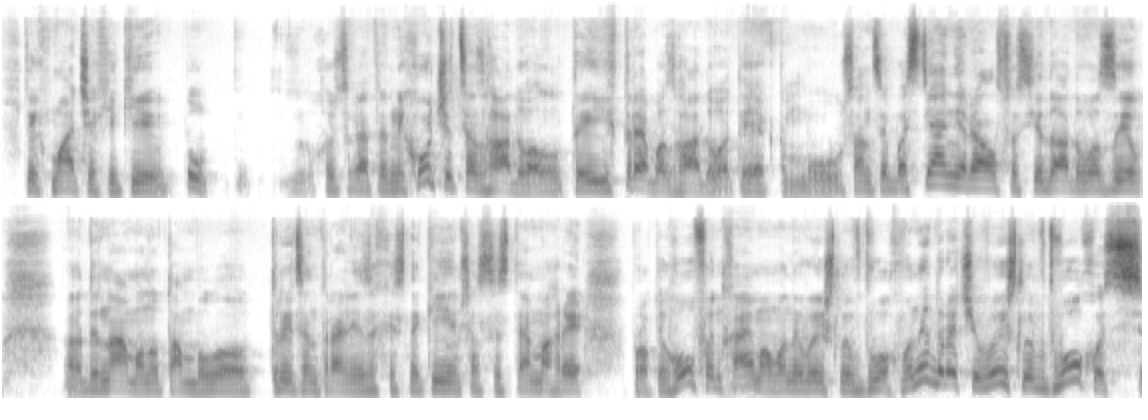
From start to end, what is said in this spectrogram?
в тих матчах, які ну, хочу сказати, не хочеться згадувати, їх треба згадувати. Як там у Сан Себастьяні Реал Сосєдад возив е, Динамо. Ну там було три центральні захисники, інша система гри проти Гофенхайма. Вони вийшли вдвох. Вони, до речі, вийшли вдвох. Ось.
